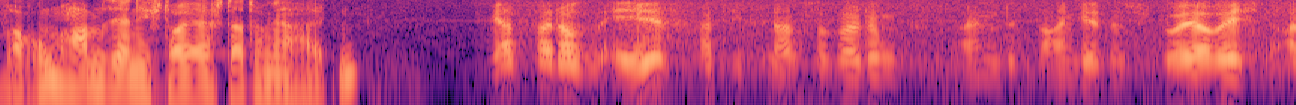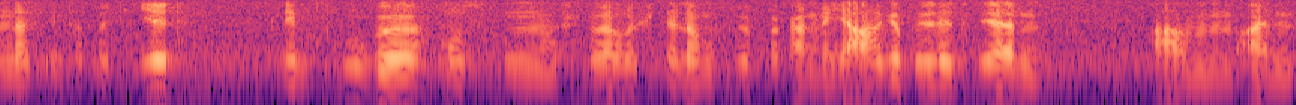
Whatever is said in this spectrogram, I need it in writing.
Warum haben Sie eine Steuererstattung erhalten? Im Jahr 2011 hat die Finanzverwaltung ein bis dahin geltendes Steuerrecht anders interpretiert. In dem Zuge mussten Steuerrückstellungen für vergangene Jahre gebildet werden. Ähm, ein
